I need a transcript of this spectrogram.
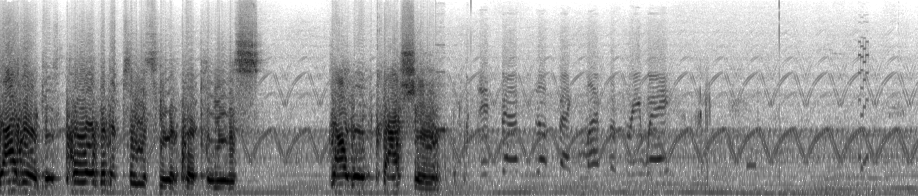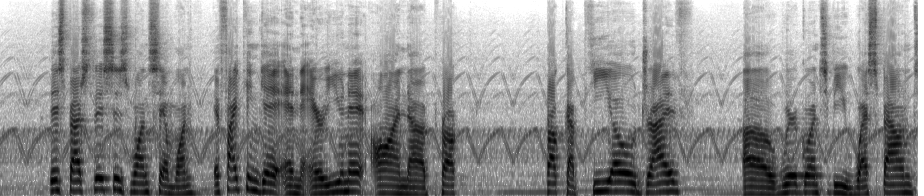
Driver, just pull over the police vehicle, please. Not worth crashing. Dispatch suspect left the freeway. Dispatch, this is 1 Sam 1. If I can get an air unit on uh, Proc Procopio Drive, uh, we're going to be westbound.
